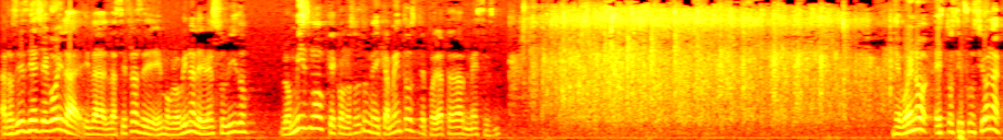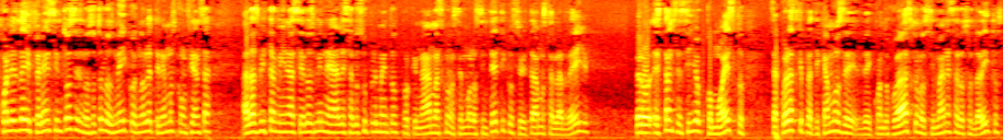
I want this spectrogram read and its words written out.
A los 10 días llegó y, la, y la, las cifras de hemoglobina le habían subido. Lo mismo que con los otros medicamentos le podría tardar meses. ¿no? Eh, bueno, esto sí funciona. ¿Cuál es la diferencia? Entonces, nosotros los médicos no le tenemos confianza a las vitaminas, a los minerales, a los suplementos, porque nada más conocemos los sintéticos y ahorita vamos a hablar de ello. Pero es tan sencillo como esto. ¿Te acuerdas que platicamos de cuando jugabas con los imanes a los soldaditos?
